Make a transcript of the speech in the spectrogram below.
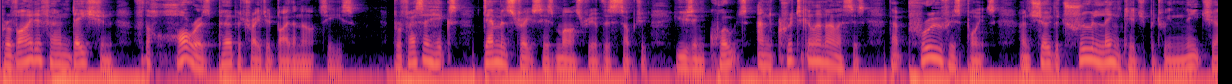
provide a foundation for the horrors perpetrated by the Nazis? Professor Hicks demonstrates his mastery of this subject using quotes and critical analysis that prove his points and show the true linkage between Nietzsche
